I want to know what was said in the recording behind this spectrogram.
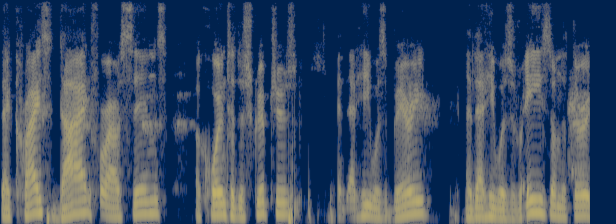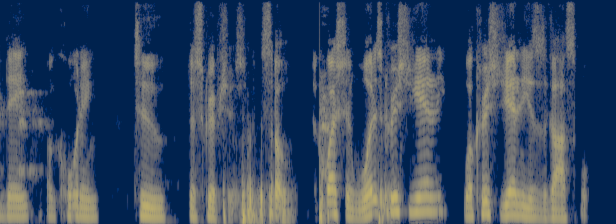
that Christ died for our sins according to the scriptures, and that he was buried, and that he was raised on the third day according to the scriptures. So, the question what is Christianity? Well, Christianity is the gospel.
